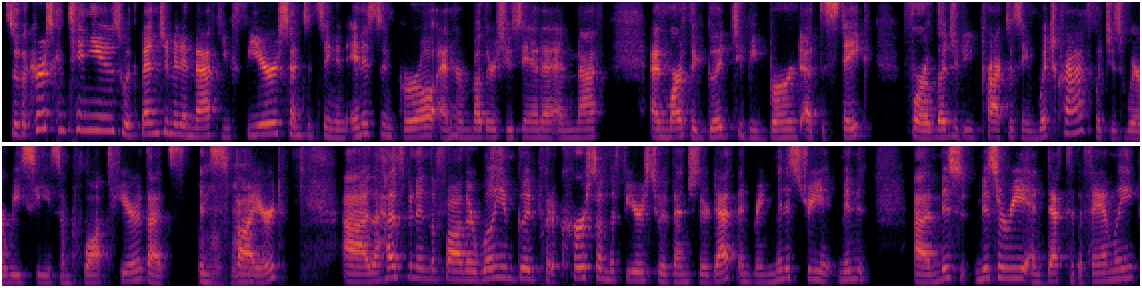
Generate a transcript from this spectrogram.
So the curse continues with Benjamin and Matthew Fear sentencing an innocent girl and her mother Susanna and Math and Martha Good to be burned at the stake for allegedly practicing witchcraft, which is where we see some plot here that's Mhm. inspired. Uh, the husband and the father, William Good, put a curse on the Fears to avenge their death and bring ministry, min, uh, mis- misery and death to the family.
